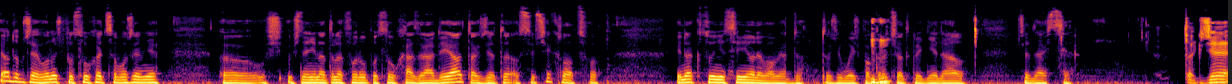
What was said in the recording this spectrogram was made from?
Jo, dobře, on už poslouchač samozřejmě uh, už, už není na telefonu, poslouchá z rádia, takže to je asi všechno, co. Jinak tu nic jiného nemám, Jardo, takže můžeš pokračovat mm-hmm. klidně dál přednášce. Takže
